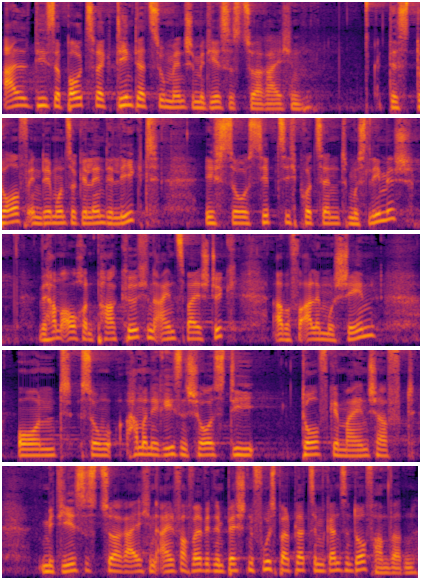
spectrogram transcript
All dieser Bauzweck dient dazu, Menschen mit Jesus zu erreichen. Das Dorf, in dem unser Gelände liegt, ist so 70 Prozent muslimisch. Wir haben auch ein paar Kirchen, ein, zwei Stück, aber vor allem Moscheen. Und so haben wir eine Riesenchance, die Dorfgemeinschaft mit Jesus zu erreichen, einfach weil wir den besten Fußballplatz im ganzen Dorf haben werden.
